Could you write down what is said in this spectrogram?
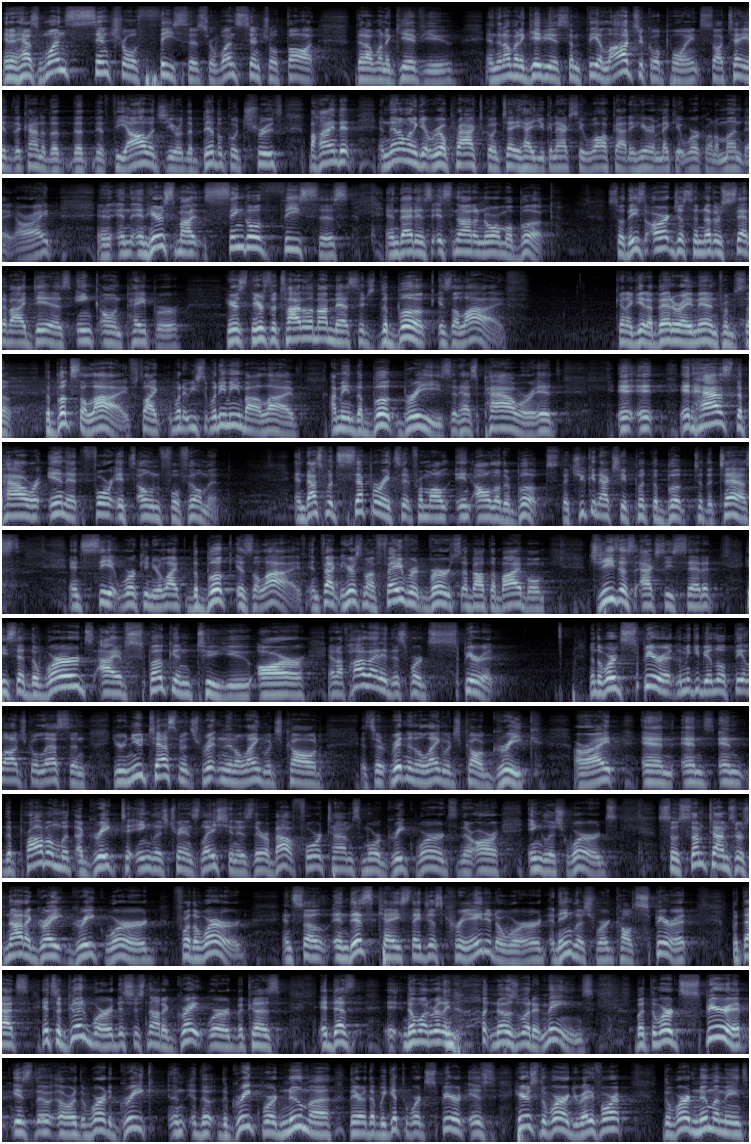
And it has one central thesis or one central thought that I want to give you. And then I'm going to give you some theological points. So I'll tell you the kind of the, the, the, theology or the biblical truth behind it. And then I want to get real practical and tell you how you can actually walk out of here and make it work on a Monday, all right? And, and, and here's my single thesis, and that is it's not a normal book. So these aren't just another set of ideas, ink on paper. Here's, here's the title of my message The book is alive. Can I get a better amen from some? The book's alive. It's like, what do, you, what do you mean by alive? I mean, the book breathes, it has power, it, it, it, it has the power in it for its own fulfillment. And that's what separates it from all, in all other books, that you can actually put the book to the test and see it work in your life. The book is alive. In fact, here's my favorite verse about the Bible. Jesus actually said it. He said, The words I have spoken to you are, and I've highlighted this word spirit. Now, the word spirit, let me give you a little theological lesson. Your New Testament's written in a language called, it's written in a language called Greek, all right? And, and, and the problem with a Greek to English translation is there are about four times more Greek words than there are English words. So sometimes there's not a great Greek word for the word. And so in this case, they just created a word, an English word called spirit, but that's, it's a good word, it's just not a great word because it does, no one really knows what it means. But the word spirit is the, or the word Greek, the, the Greek word pneuma there that we get the word spirit is, here's the word, you ready for it? The word pneuma means,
